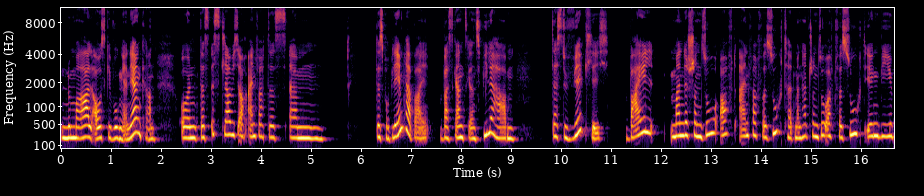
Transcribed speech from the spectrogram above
normal ausgewogen ernähren kann. Und das ist, glaube ich, auch einfach das, ähm, das Problem dabei, was ganz, ganz viele haben, dass du wirklich, weil man das schon so oft einfach versucht hat, man hat schon so oft versucht, irgendwie,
